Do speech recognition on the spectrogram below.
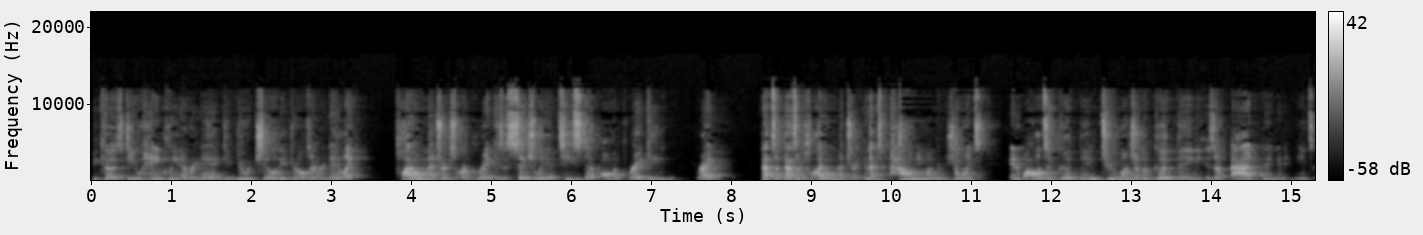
because do you hang clean every day? Do you do agility drills every day? Like plyometrics are great because essentially a T step, all the breaking, right? That's a, that's a plyometric and that's pounding on your joints. And while it's a good thing, too much of a good thing is a bad thing. And it means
